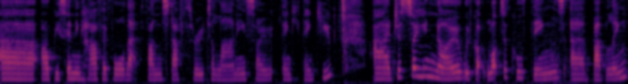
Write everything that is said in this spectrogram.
Uh, I'll be sending half of all that fun stuff through to Lani. So, thank you, thank you. Uh, just so you know, we've got lots of cool things uh, bubbling.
